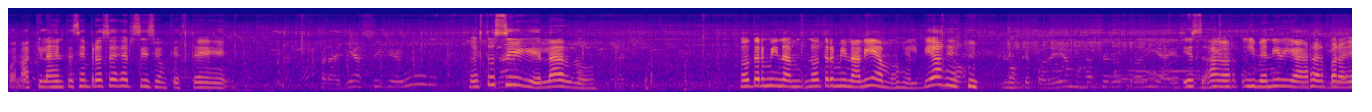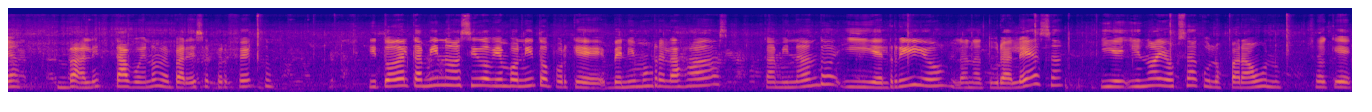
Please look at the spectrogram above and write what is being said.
bueno, aquí la gente siempre hace ejercicio aunque esté para allá sigue uh, Esto sigue largo no, termina, no terminaríamos el viaje. lo que podríamos hacer otro día es, y venir y agarrar para allá. vale, está bueno, me parece perfecto. Y todo el camino ha sido bien bonito porque venimos relajadas caminando y el río, la naturaleza y, no hay obstáculos para uno. O sea que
